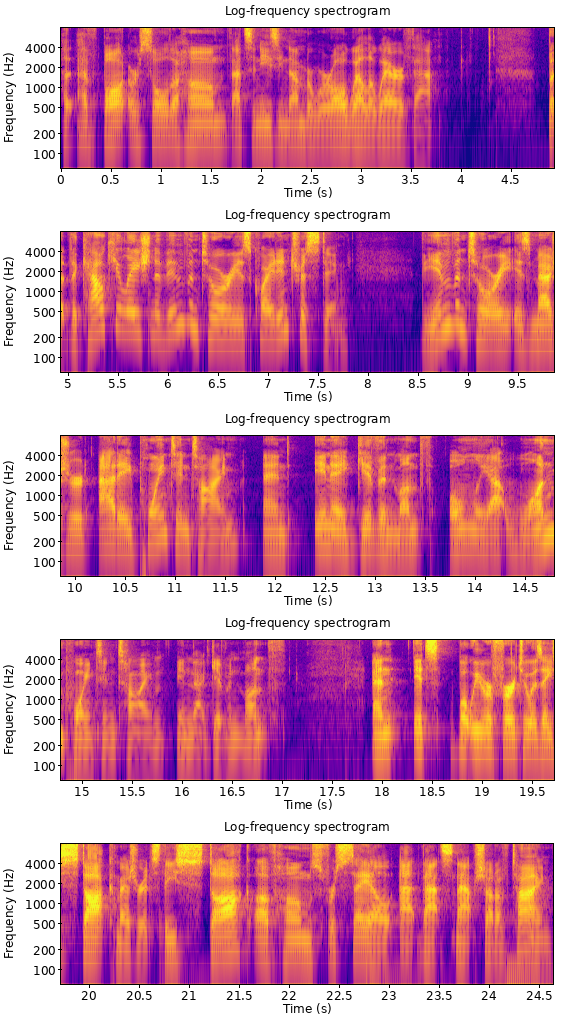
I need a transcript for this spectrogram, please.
ha- have bought or sold a home. That's an easy number. We're all well aware of that. But the calculation of inventory is quite interesting. The inventory is measured at a point in time and in a given month only at one point in time in that given month. And it's what we refer to as a stock measure. It's the stock of homes for sale at that snapshot of time.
